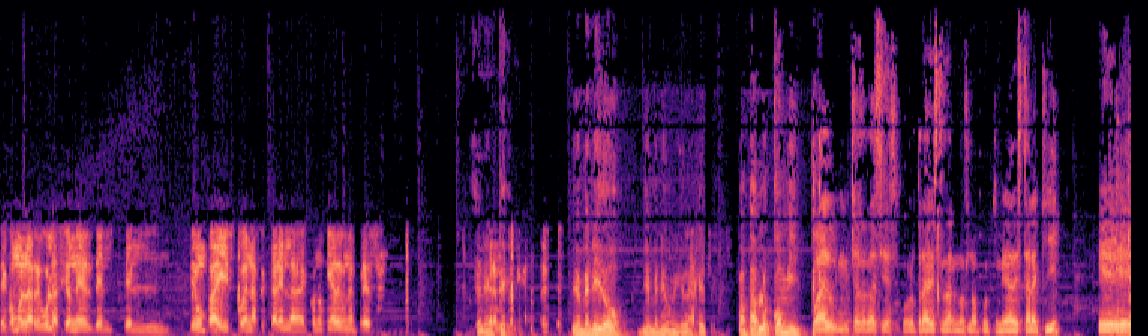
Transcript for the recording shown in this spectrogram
de cómo las regulaciones del, del, de un país pueden afectar en la economía de una empresa. Excelente. Bienvenido, bienvenido Miguel Ángel. Juan Pablo Comi. Igual, muchas gracias por otra vez darnos la oportunidad de estar aquí. Eh,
